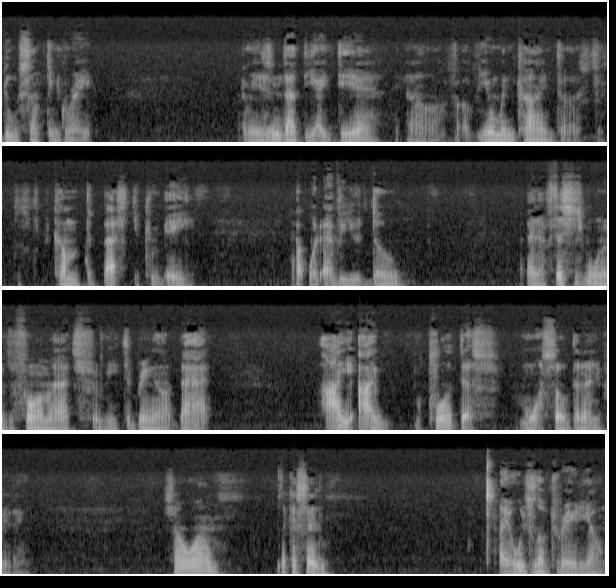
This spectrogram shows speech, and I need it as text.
do something great? I mean, isn't that the idea you know, of, of humankind to, to, to become the best you can be at whatever you do? And if this is one of the formats for me to bring out that, I I applaud this more so than anything. So um, like I said, I always loved radio,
